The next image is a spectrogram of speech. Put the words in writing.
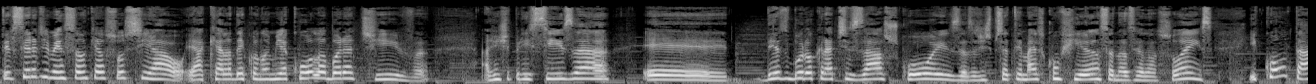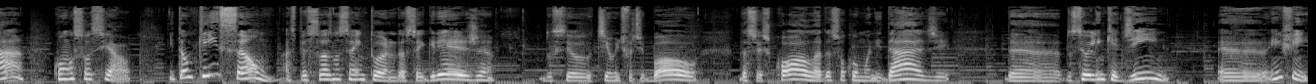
Terceira dimensão que é a social, é aquela da economia colaborativa. A gente precisa é, desburocratizar as coisas, a gente precisa ter mais confiança nas relações e contar com o social. Então, quem são as pessoas no seu entorno, da sua igreja, do seu time de futebol, da sua escola, da sua comunidade, da, do seu LinkedIn, é, enfim,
